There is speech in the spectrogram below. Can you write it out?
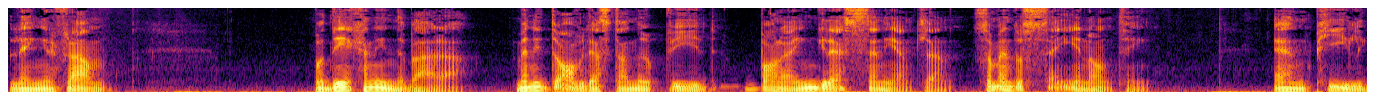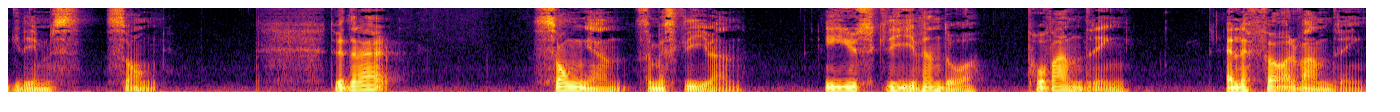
längre fram. Vad det kan innebära. Men idag vill jag stanna upp vid bara ingressen egentligen. Som ändå säger någonting. En pilgrimssång. Du vet den här sången som är skriven. Är ju skriven då på vandring. Eller för vandring.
